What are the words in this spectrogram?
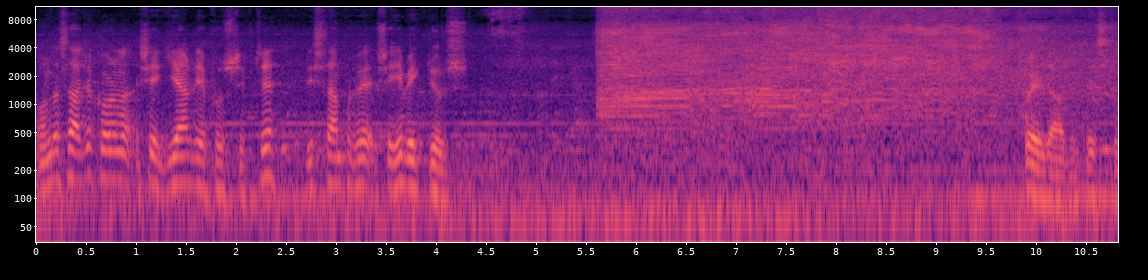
Onda sadece korona şey giyer diye pozitifti. Distemper ve şeyi bekliyoruz. Bu evladım testi.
